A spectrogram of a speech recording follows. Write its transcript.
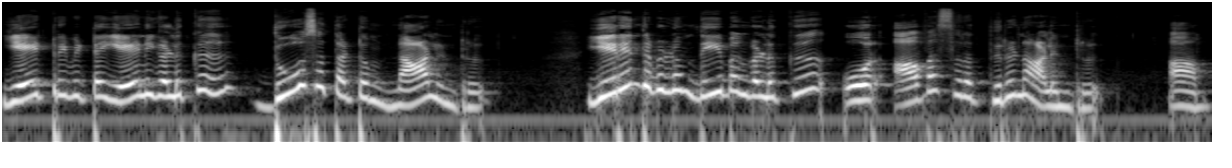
ஏற்றிவிட்ட ஏணிகளுக்கு தூசு தட்டும் நாளின்று. எரிந்து விழும் தீபங்களுக்கு ஓர் அவசர திருநாளென்று. ஆம்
